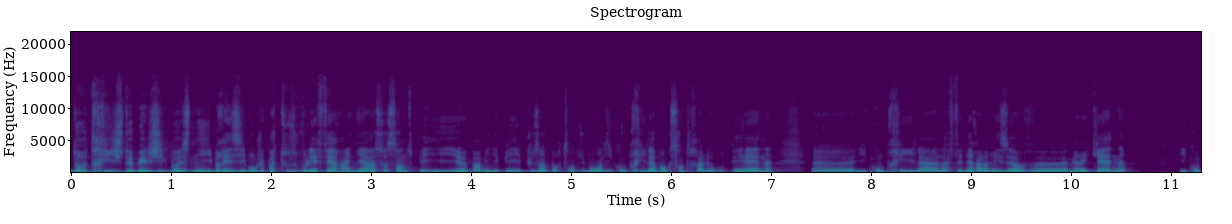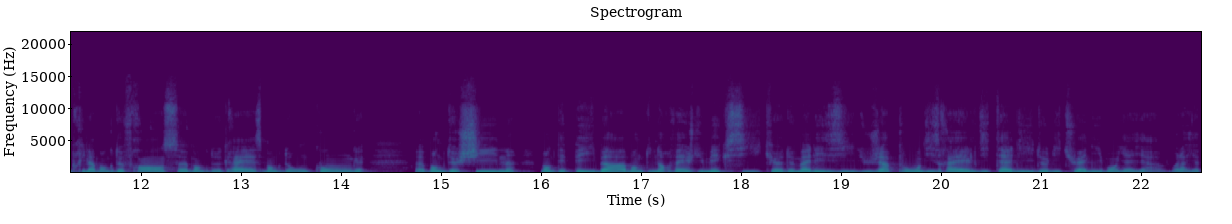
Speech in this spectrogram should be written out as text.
d'Autriche, de Belgique, Bosnie, Brésil. Bon, je ne vais pas tous vous les faire. Hein. Il y a 60 pays, euh, parmi les pays les plus importants du monde, y compris la Banque Centrale Européenne, euh, y compris la, la, Federal Reserve américaine, y compris la Banque de France, Banque de Grèce, Banque de Hong Kong, banque de Chine, Banque des Pays-Bas, Banque de Norvège, du Mexique, de Malaisie, du Japon, d'Israël, d'Italie, de Lituanie. Bon, il y a, voilà, il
